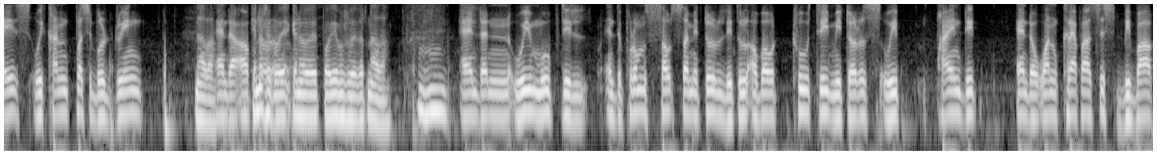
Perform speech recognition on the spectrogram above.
ice. We can't possible drink, Nada. and uh, Que no, se podía- que no podíamos beber nada. Mm. and then we moved the, and the, from South Summit to little about two three meters. We find it, and uh, one crevasse is Ya and,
